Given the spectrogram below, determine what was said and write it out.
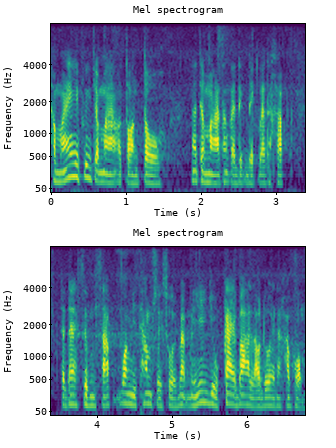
ทำไมเพิ่งจะมาเอาตอนโต น่าจะมาตั้งแต่เด็ก ๆ แล้วนะครับ จะได้ซึมซับว่ามีถ้ำสวยๆแบบนี้อยู่ใกล้บ้านเราด้วยนะครับผม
